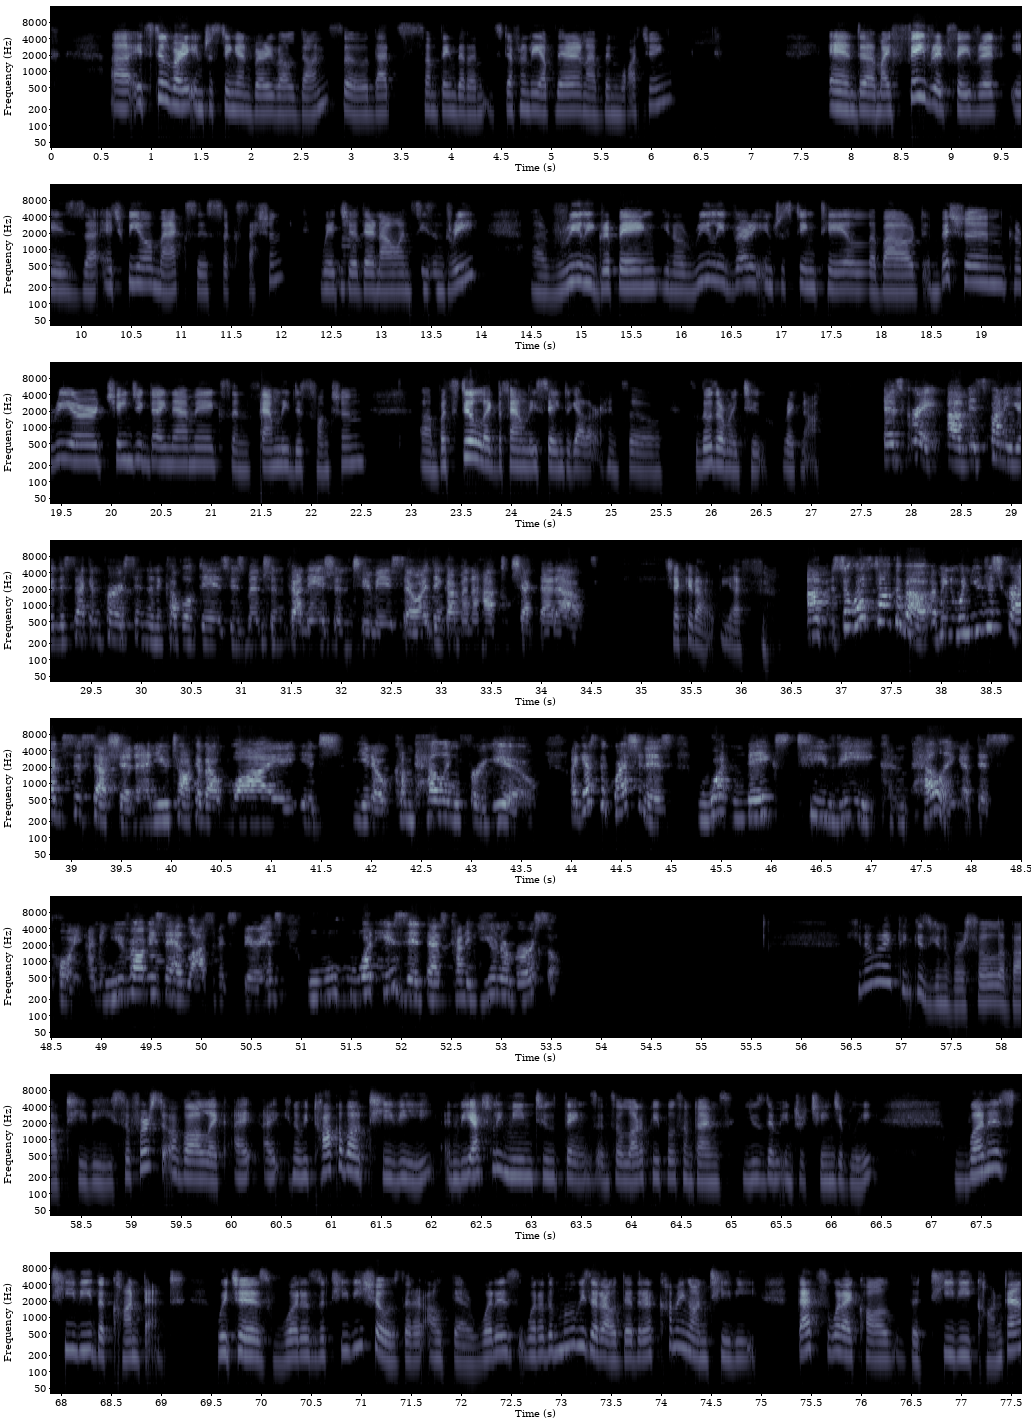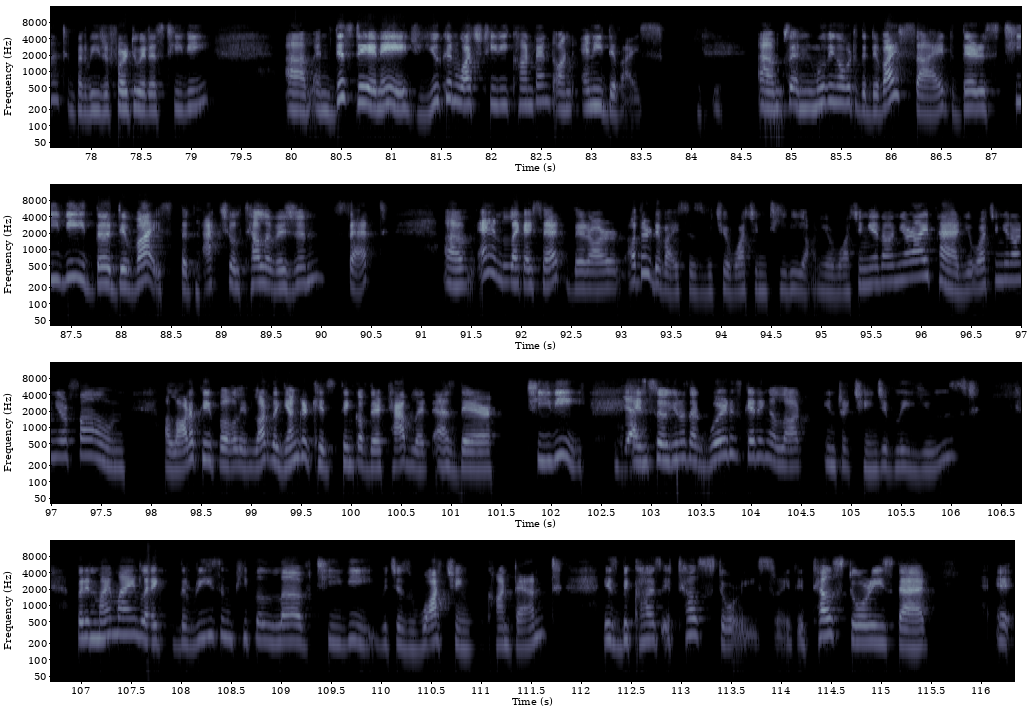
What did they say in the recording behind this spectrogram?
uh, it's still very interesting and very well done. So that's something that I'm, it's definitely up there and I've been watching. And uh, my favorite, favorite is uh, HBO Max's Succession, which uh, they're now on season three. Uh, really gripping, you know, really very interesting tale about ambition, career, changing dynamics, and family dysfunction um, but still like the family staying together. And so, so those are my two right now. It's great. Um, it's funny. You're the second person in a couple of days who's mentioned foundation to me. So I think I'm going to have to check that out. Check it out. Yes. Um, so let's talk about, I mean, when you describe Succession and you talk about why it's, you know, compelling for you, I guess the question is what makes TV compelling at this point? I mean, you've obviously had lots of experience. What is it that's kind of universal? You know what I think is universal about TV? So first of all, like I, I, you know, we talk about TV and we actually mean two things. And so a lot of people sometimes use them interchangeably. One is TV, the content which is what is the tv shows that are out there? What is what are the movies that are out there that are coming on tv that's what i call the tv content but we refer to it as tv um, and this day and age you can watch tv content on any device. Mm-hmm. um, so and moving over to the device side there is tv the device the actual television set. Um, and like I said, there are other devices which you're watching TV on. You're watching it on your iPad, you're watching it on your phone, a lot of people, a lot of the younger kids think of their tablet as their TV. Yes. And so, you know, that word is getting a lot interchangeably used. But in my mind, like the reason people love TV, which is watching content, is because it tells stories, right? It tells stories that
